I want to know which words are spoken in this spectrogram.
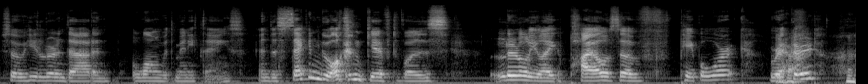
So he learned that, and along with many things. And the second welcome gift was literally like piles of paperwork Yeah.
